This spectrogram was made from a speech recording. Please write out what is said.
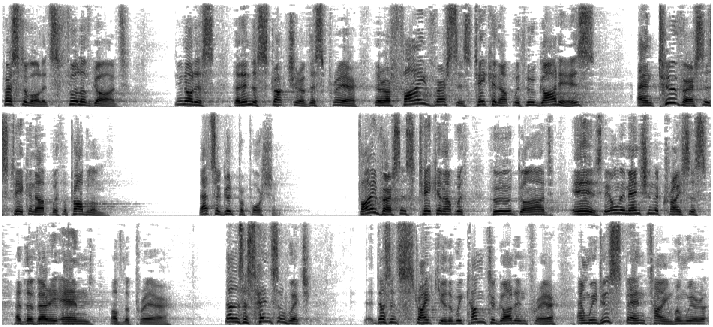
First of all, it's full of God. Do you notice that in the structure of this prayer, there are five verses taken up with who God is and two verses taken up with the problem. That's a good proportion. Five verses taken up with who God is. They only mention the crisis at the very end of the prayer. Now there's a sense in which does it strike you that we come to God in prayer and we do spend time when we're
